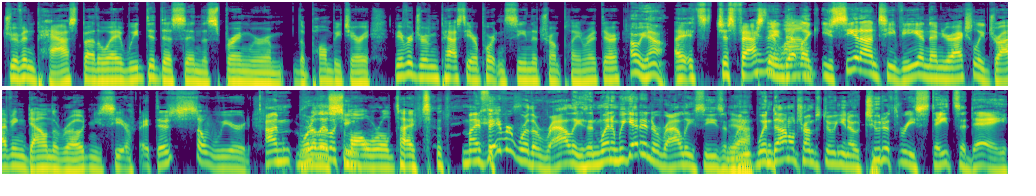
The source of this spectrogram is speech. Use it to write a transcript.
driven past? By the way, we did this in the spring. We were in the Palm Beach area. Have you ever driven past the airport and seen the Trump plane right there? Oh yeah. I, it's just fascinating that like you see it on TV and then you're actually driving down the road and you see it right there. It's just so weird. I'm One really of those looking. small world types. My favorite were the rallies, and when we get into rally season, Yeah. when, when Donald Trump's doing you know two to three states a day,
